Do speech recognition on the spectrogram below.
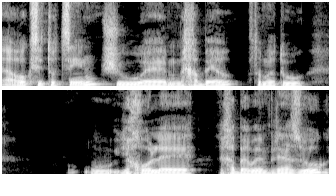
האוקסיטוצין שהוא אה, מחבר, זאת אומרת הוא, הוא יכול אה, לחבר בין בני הזוג,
